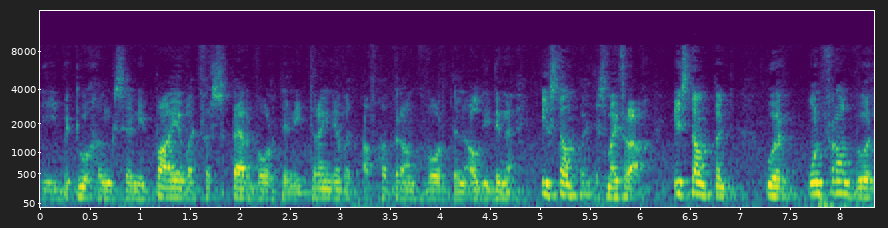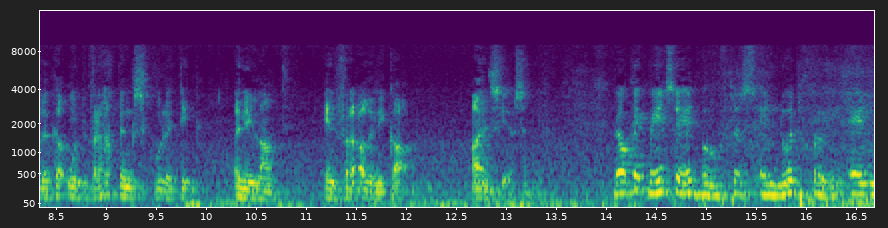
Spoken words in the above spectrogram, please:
die betogings en die paaie wat versper word en die treine wat afgebrand word en al die dinge. U standpunt is my vraag. U standpunt oor onverantwoordelike ontwrigtingspolitiek in die land en veral in die Kaap. ANC asseblief. Wel kyk mense het behoeftes en noodgroei en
